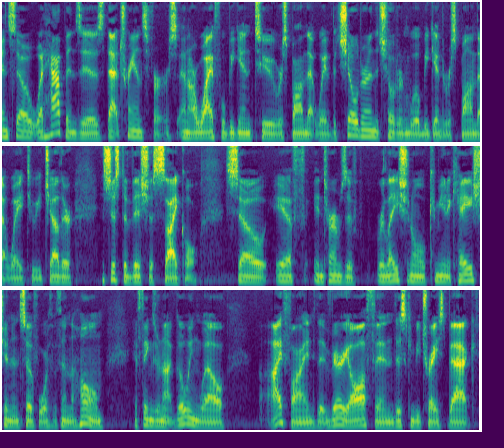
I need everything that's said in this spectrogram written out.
And so what happens is that transfers, and our wife will begin to respond that way to the children. The children will begin to respond that way to each other. It's just a vicious cycle. So, if in terms of relational communication and so forth within the home, if things are not going well, I find that very often this can be traced back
